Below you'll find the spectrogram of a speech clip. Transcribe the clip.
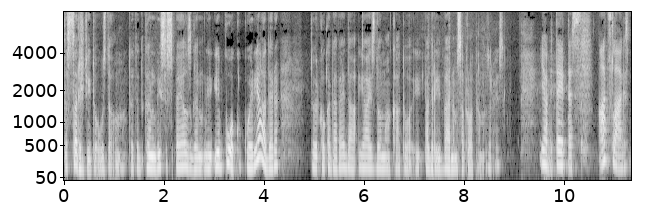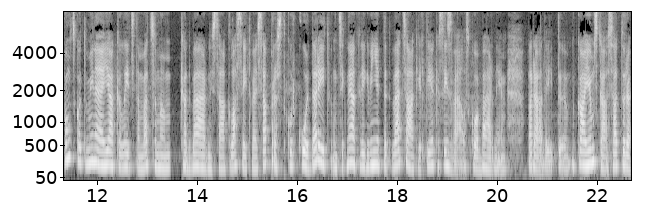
Tas sarežģīto uzdevumu. Tad, tad gan visas spēles, gan jebko, ko ir jādara, to ir kaut kādā veidā jāizdomā, kā to padarīt bērnam saprotamu uzreiz. Jā, bet te ir tas atslēgas punkts, ko tu minēji, jā, ka līdz tam vecumam, kad bērni sāk lasīt vai saprast, kur ko darīt un cik neatkarīgi viņi ir, tad vecāki ir tie, kas izvēlas, ko bērniem parādīt. Kā jums, kā satura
